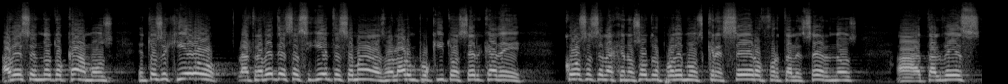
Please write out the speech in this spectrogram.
a veces no tocamos. Entonces quiero a través de estas siguientes semanas hablar un poquito acerca de cosas en las que nosotros podemos crecer o fortalecernos. Ah, tal vez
